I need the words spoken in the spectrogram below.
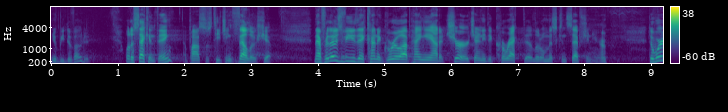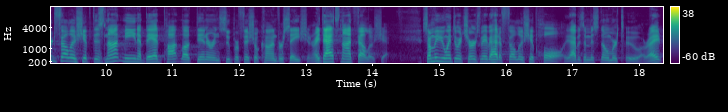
you'll be devoted. Well, the second thing, apostles teaching fellowship. Now, for those of you that kind of grew up hanging out at church, I need to correct a little misconception here. The word fellowship does not mean a bad potluck dinner and superficial conversation, right? That's not fellowship. Some of you went to a church, maybe had a fellowship hall. That was a misnomer too, all right?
